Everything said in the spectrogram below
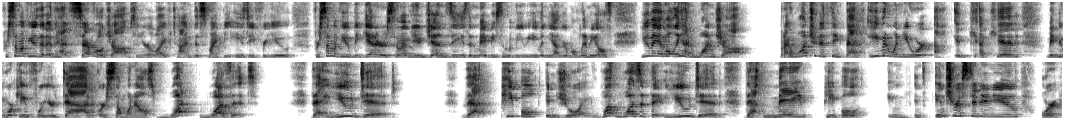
For some of you that have had several jobs in your lifetime, this might be easy for you. For some of you beginners, some of you Gen Zs, and maybe some of you even younger millennials, you may have only had one job. But I want you to think back, even when you were uh, a, kid, maybe working for your dad or someone else, what was it that you did that people enjoyed? What was it that you did that made people in, in, interested in you or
